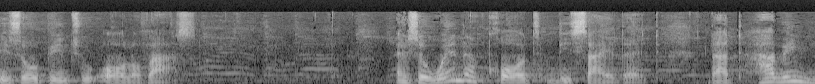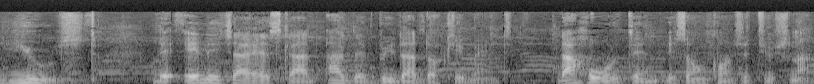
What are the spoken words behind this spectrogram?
is open to all of us. And so when the court decided that having used the NHIS card as the breeder document, that whole thing is unconstitutional.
